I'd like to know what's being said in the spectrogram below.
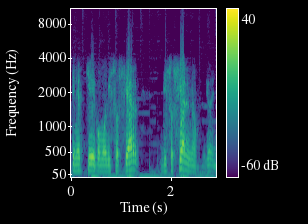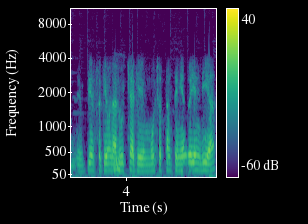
tener que como disociar, disociarnos. Yo, yo pienso que es una Mm. lucha que muchos están teniendo hoy en día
